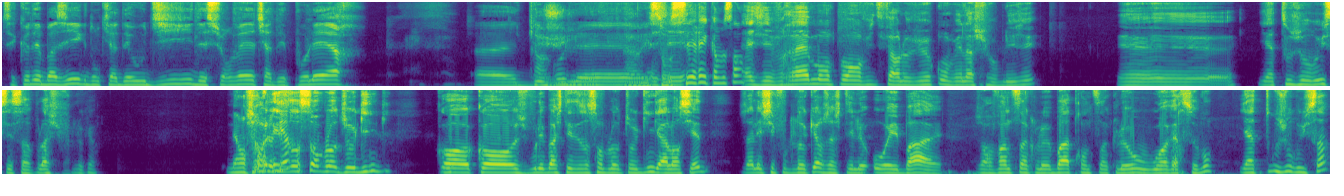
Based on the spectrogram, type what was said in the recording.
C'est que des basiques. Donc il y a des hoodies, des survêts, il y a des polaires, euh, gilets. Ah, ils sont serrés comme ça. J'ai vraiment pas envie de faire le vieux con, mais là, je suis obligé. Euh, il y a toujours eu ces sapes-là chez Footlocker. Mais en Genre les ensembles en jogging. Quand, quand je voulais m'acheter des ensembles en jogging à l'ancienne, j'allais chez Footlocker, j'achetais le haut et bas, euh, genre 25 le bas, 35 le haut ou inversement. Il y a toujours eu ça.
